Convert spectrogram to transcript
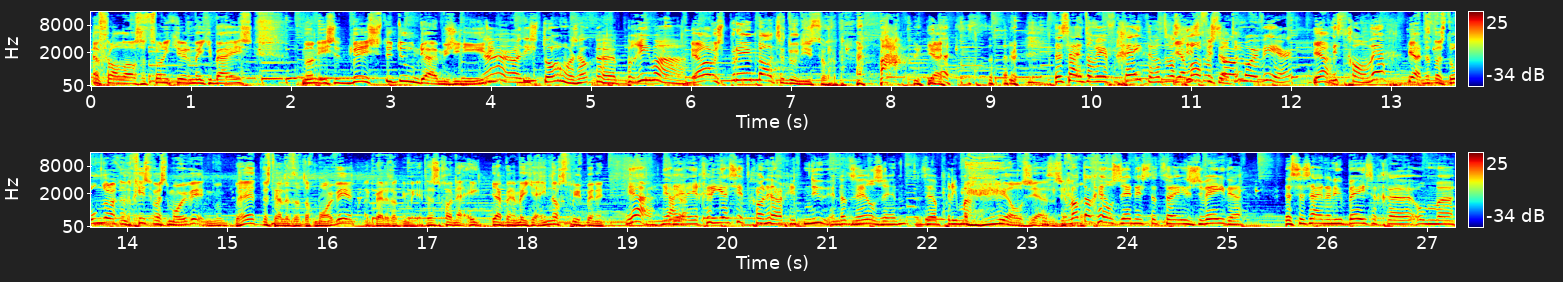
En vooral als het zonnetje er een beetje bij is... dan is het best te doen, dames en heren. Ja, die storm was ook eh, prima. Ja, was prima te doen, die storm. ja. Dat zijn het alweer vergeten, want het was Ja, gisteren dat, zo mooi weer. Ja. Is het gewoon weg. ja, dat was donderdag en gisteren was het mooi weer. We stellen dat toch mooi weer? Ik weet het ook niet meer. Dat is gewoon, een- jij bent een beetje een eendagsvlieg, ben ik. Ja, ja, ja. je- jij zit gewoon heel erg in het nu. En dat is heel zen. Dat is heel prima. Heel zen. Dus wat ook heel zen is, dat eh, in Zweden... Dat ze zijn er nu bezig eh, om, eh, eh,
